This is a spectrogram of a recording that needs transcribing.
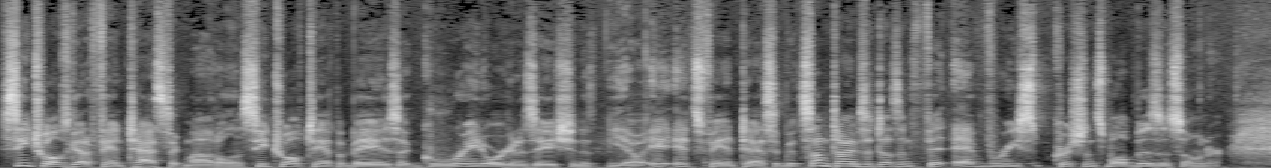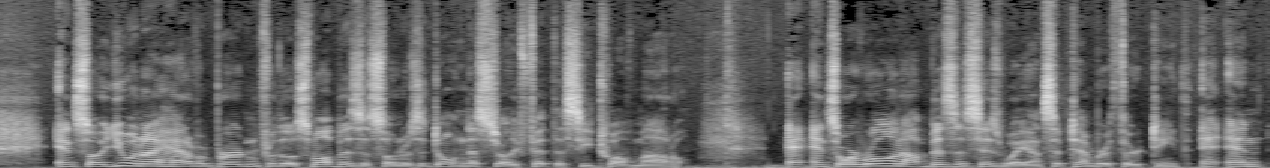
C12's got a fantastic model, and C12 Tampa Bay is a great organization. You know, it, it's fantastic, but sometimes it doesn't fit every Christian small business owner, and so you and I have a burden for those small business owners that don't necessarily fit the C12 model, and, and so we're rolling out business his way on September 13th, and, and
